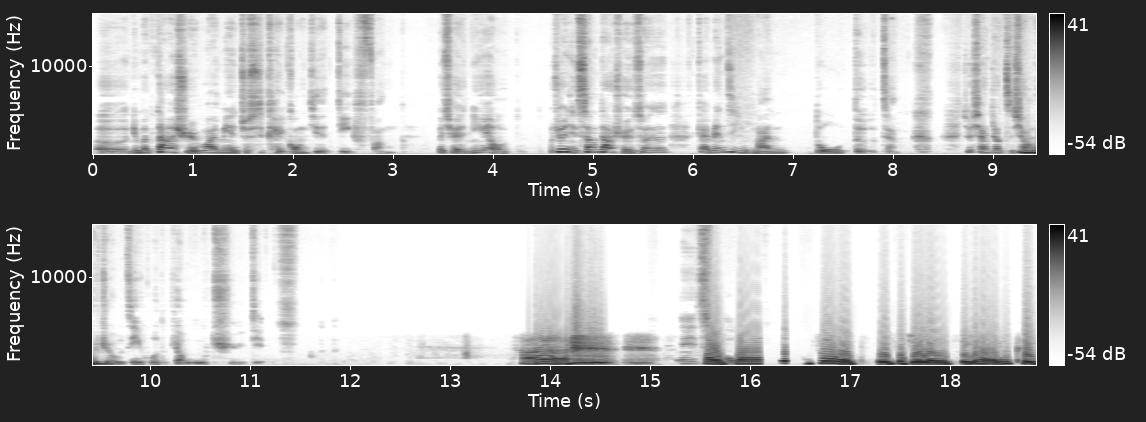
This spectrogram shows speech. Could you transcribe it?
呃，你们大学外面就是可以逛街的地方，而且你也有，我觉得你上大学算是改变自己蛮多的，这样。就相较之下，会觉得我自己活得比较无趣一点。啊，没错，虽然我我不觉得我自己好像可以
